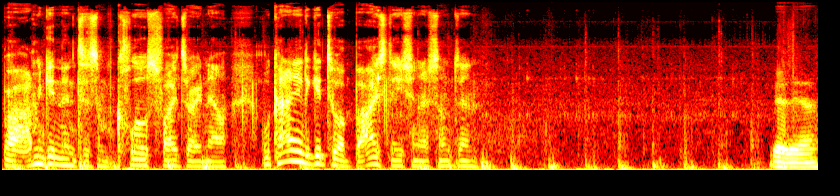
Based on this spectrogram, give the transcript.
Bro, I'm getting into some close fights right now. We kind of need to get to a buy station or something. There they are.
